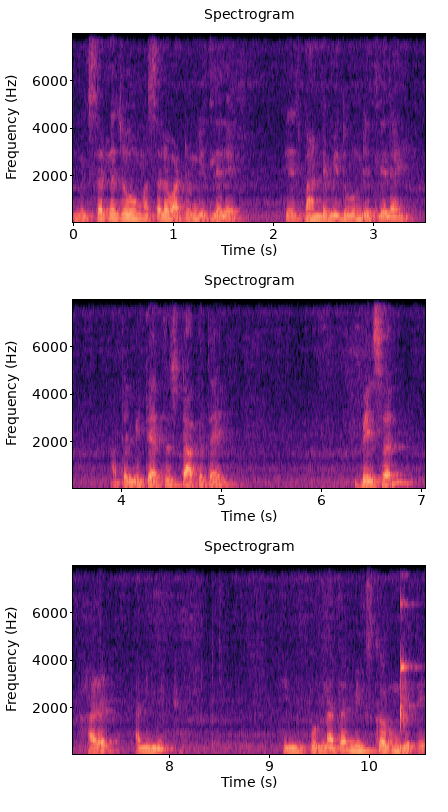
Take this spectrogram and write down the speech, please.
मिक्सरला जो मसाला वाटून घेतलेला आहे तेच भांडे मी धुवून घेतलेलं आहे. आता मी त्यातच टाकत आहे. बेसन हळद आणि मीठ. हे मी पूर्ण आता मिक्स करून घेते.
